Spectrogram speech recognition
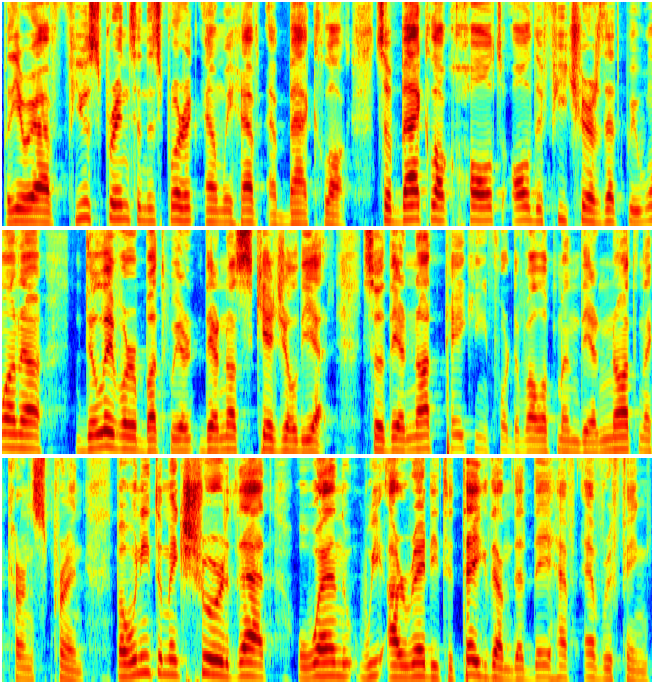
But here we have few sprints in this project and we have a backlog. So backlog holds all the features that we wanna deliver, but we're they're not scheduled yet. So they're not taking for development, they're not in a current sprint. But we need to make sure that when we are ready to take them, that they have everything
